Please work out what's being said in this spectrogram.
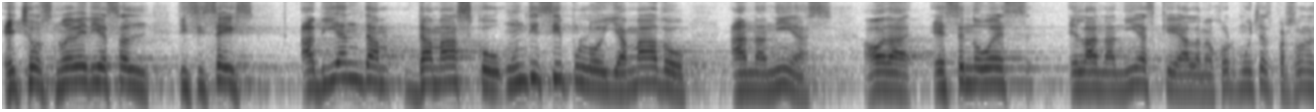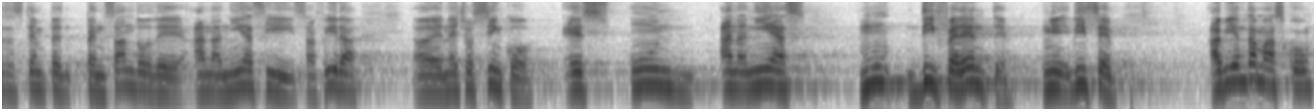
Hechos 9, 10 al 16. Había en Damasco un discípulo llamado Ananías. Ahora, ese no es el Ananías que a lo mejor muchas personas estén pensando de Ananías y Zafira ah, en Hechos 5. Es un Ananías diferente. Dice, había en Damasco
